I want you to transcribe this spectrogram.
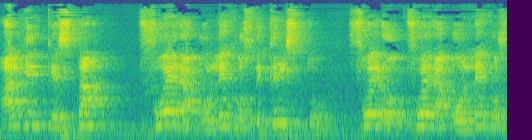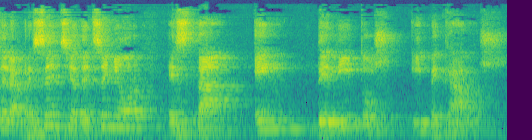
Alguien que está fuera o lejos de Cristo fuera, o lejos de la presencia del Señor, está en delitos y pecados.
